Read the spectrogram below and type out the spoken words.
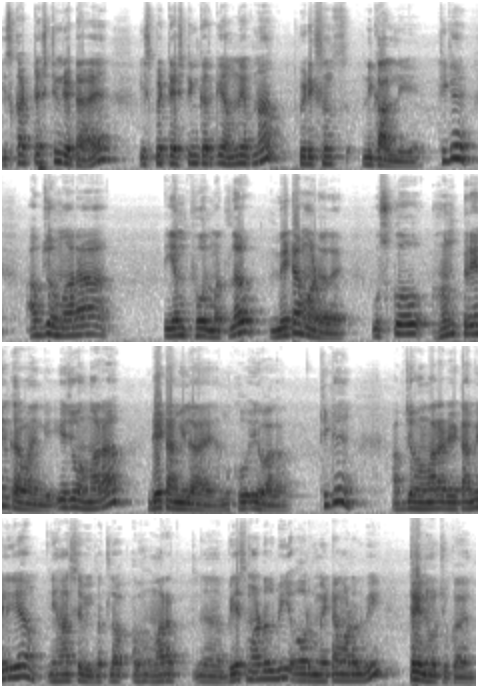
इसका टेस्टिंग डेटा है, इस पर टेस्टिंग करके हमने अपना प्रिडिक्शंस निकाल लिए, ठीक है? अब जो हमारा एम फोर मतलब मेटा मॉडल है, उसको हम ट्रेन करवाएँगे। ये जो हमारा डेटा मिला है हमको, ये वाला, ठीक है? अब जब हमारा डेटा मिल गया, यहाँ से भी मतलब अब हमारा बेस मॉडल भी और मेटा मॉडल भी ट्रेन हो चुका है।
